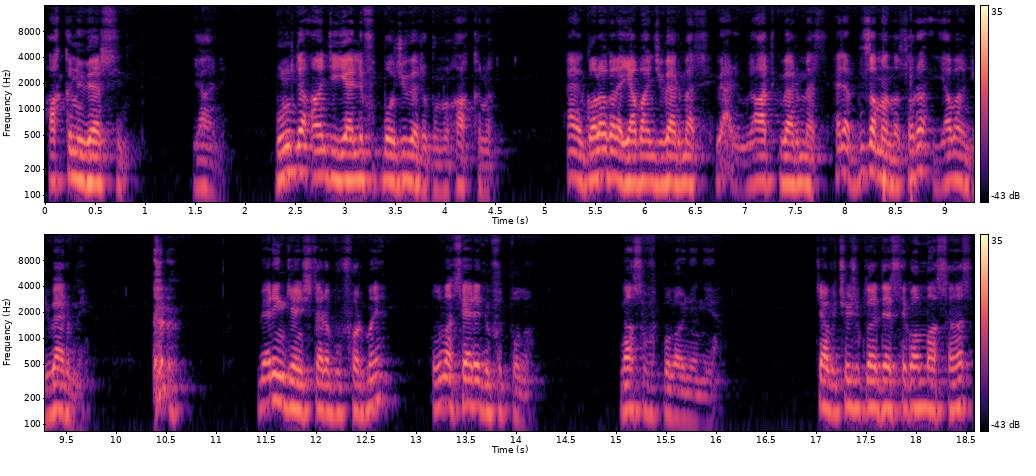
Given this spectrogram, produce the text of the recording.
hakkını versin. Yani. Bunu da ancak yerli futbolcu verir bunun hakkını. He, gola gola yabancı vermez. Yani artık vermez. Hele bu zamandan sonra yabancı verme. Verin gençlere bu formayı. O zaman seyredin futbolu. Nasıl futbol oynanıyor. Tabi çocuklara destek olmazsanız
